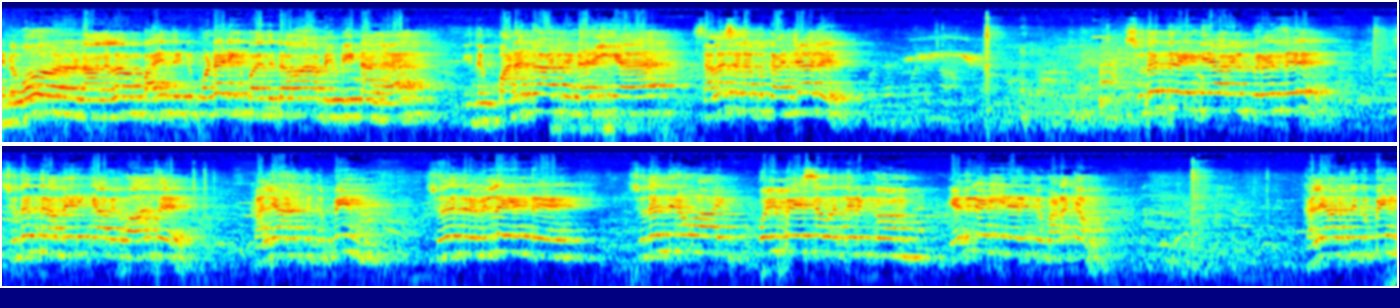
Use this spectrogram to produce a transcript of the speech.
என்னவோ நாங்கெல்லாம் பயந்துட்டு பொண்டாடிக்கு பயந்துட்டோம் அப்படி இப்படின்னாங்க. இது பணங்காட்டு நரிங்க. சலசலப்புக்கு அஞ்சாது. சுதந்திர இந்தியாவில் பிறந்து சுதந்திர அமெரிக்காவில் வாழ்ந்து கல்யாணத்துக்கு பின் சுதந்திரம் இல்லை என்று சுதந்திரமாய் பொய் பேச வந்திருக்கும் எதிரணியினருக்கு வணக்கம். கல்யாணத்துக்கு பின்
